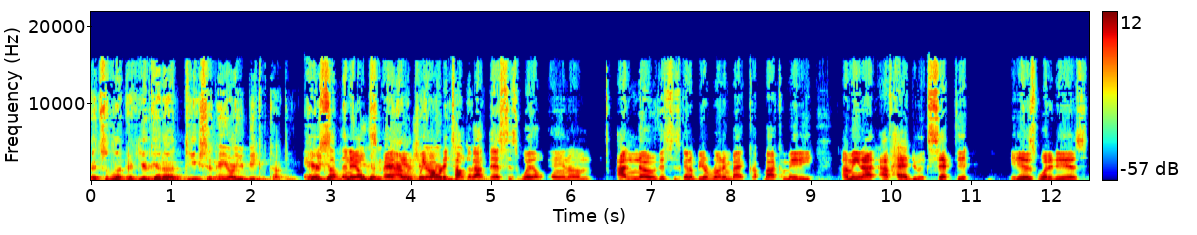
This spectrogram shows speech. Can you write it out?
It's if you get a decent AR, you beat Kentucky. If here's get- something if else, get and, an and we've AR, already beat talked about this as well. And um, I know this is going to be a running back by committee. I mean, I, I've had to accept it. It is what it is.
